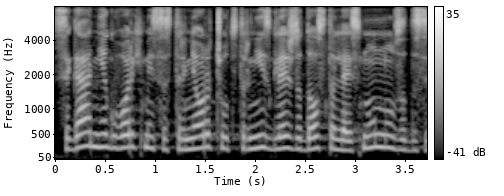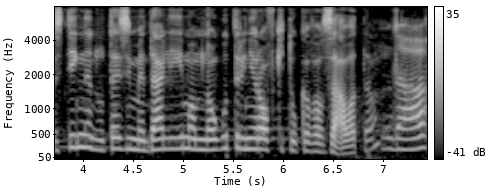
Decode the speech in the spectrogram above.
Сега ние говорихме с треньора, че отстрани изглежда доста лесно, но за да се стигне до тези медали има много тренировки тук в залата. Да.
